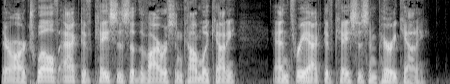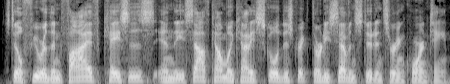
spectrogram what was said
There are 12 active cases of the virus in Conway County and three active cases in Perry County. Still fewer than five cases in the South Conway County School District. 37 students are in quarantine.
